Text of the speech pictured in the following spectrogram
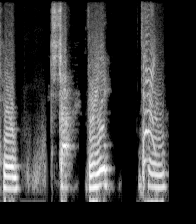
two, shut. Three, two.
